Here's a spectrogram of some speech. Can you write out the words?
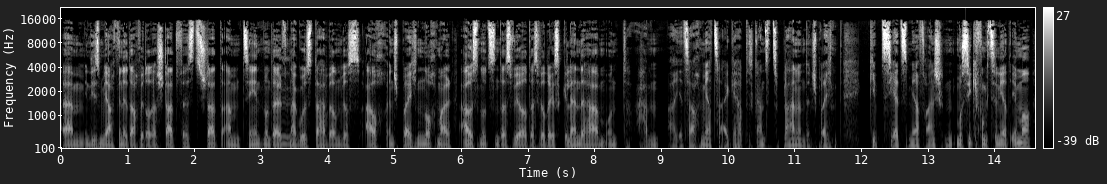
Ähm, in diesem Jahr findet auch wieder das Stadtfest statt, am 10. und 11. Mhm. August, daher werden wir es auch entsprechend nochmal ausnutzen, dass wir, dass wir das Gelände haben und haben jetzt auch mehr Zeit gehabt, das Ganze zu planen und entsprechend gibt's jetzt mehr Veranstaltungen. Musik funktioniert immer.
